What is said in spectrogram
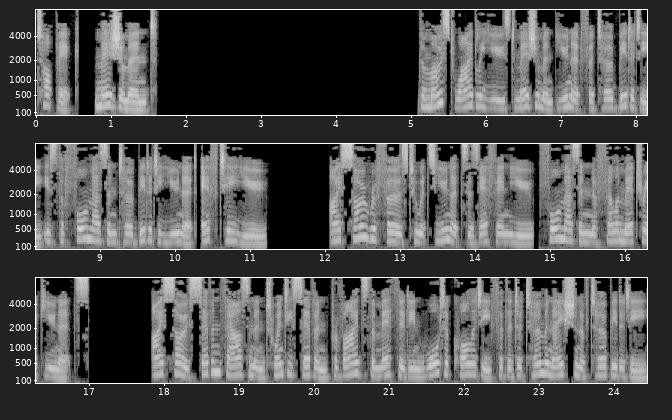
Topic: Measurement The most widely used measurement unit for turbidity is the Formazin turbidity unit FTU. ISO refers to its units as FNU Formazin nephelometric units. ISO 7027 provides the method in water quality for the determination of turbidity.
